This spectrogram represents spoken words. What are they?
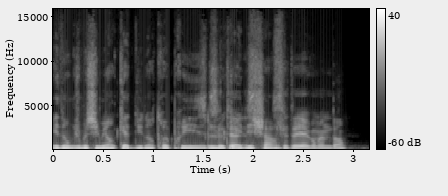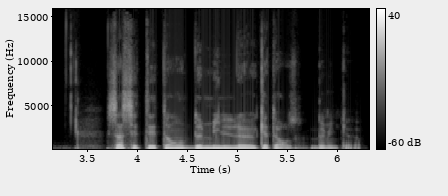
Et donc, je me suis mis en quête d'une entreprise. Le cahier des charges. C'était il y a combien de temps? Ça, c'était en 2014. 2014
